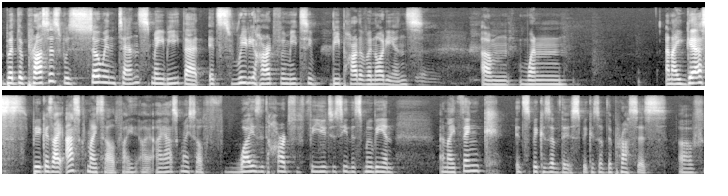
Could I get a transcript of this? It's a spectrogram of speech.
but the process was so intense maybe that it's really hard for me to be part of an audience um, when and I guess because I asked myself, I, I, I asked myself, why is it hard for, for you to see this movie? And and I think it's because of this, because of the process of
